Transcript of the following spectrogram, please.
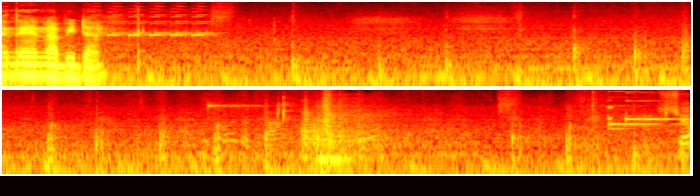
And then I'll be done. Sure.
